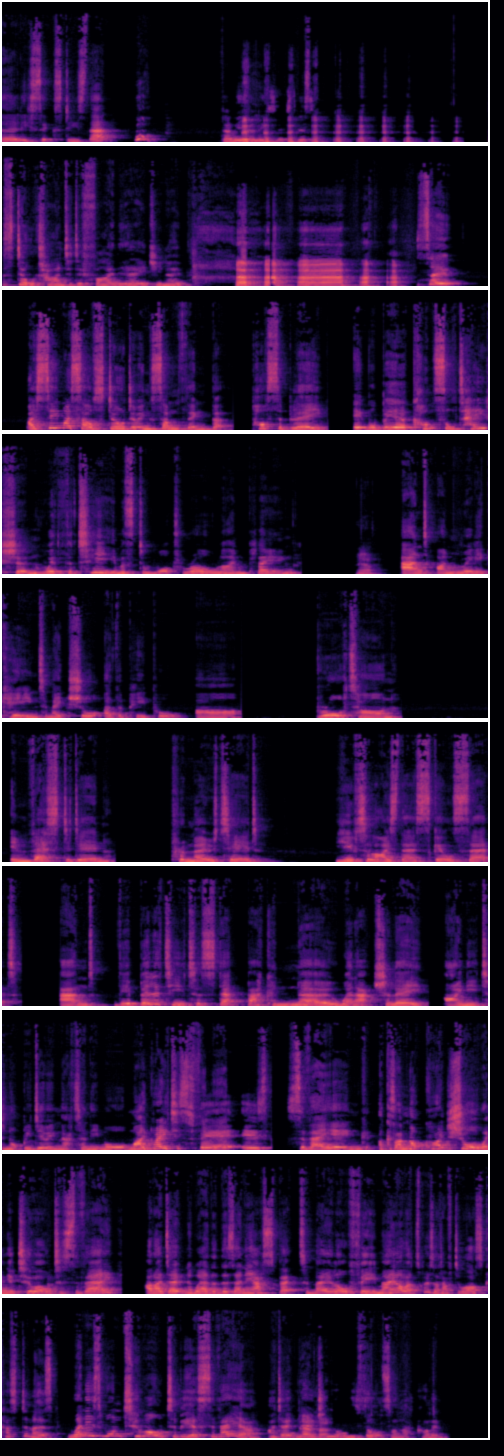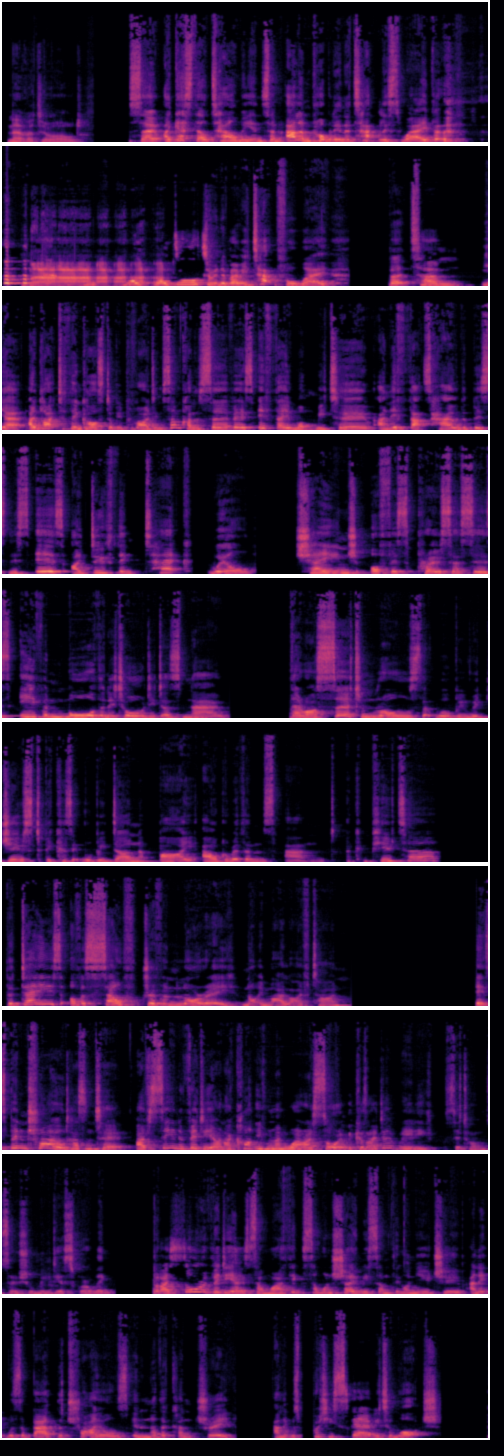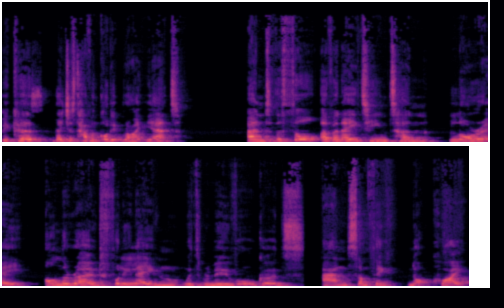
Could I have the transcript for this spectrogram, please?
early 60s then. Woo! Very early 60s. still trying to defy the age, you know. so I see myself still doing something, but possibly it will be a consultation with the team as to what role I'm playing. Yeah. And I'm really keen to make sure other people are brought on, invested in, promoted, utilize their skill set, and the ability to step back and know when actually I need to not be doing that anymore. My greatest fear is surveying because I'm not quite sure when you're too old to survey. And I don't know whether there's any aspect to male or female. I suppose I'd have to ask customers. When is one too old to be a surveyor? I don't know. Never. Do you have any thoughts on that, Colin? Never too old. So I guess they'll tell me in some, Alan probably in a tactless way, but my, my, daughter in a very tactful way. But um, yeah, I'd like to think I'll still be providing some kind of service if they want me to, and if that's how the business is. I do think tech will change office processes even more than it already does now. There are certain roles that will be reduced because it will be done by algorithms and a computer. The days of a self driven lorry, not in my lifetime. It's been trialled, hasn't it? I've seen a video and I can't even remember where I saw it because I don't really sit on social media scrolling. But I saw a video somewhere. I think someone showed me something on YouTube and it was about the trials in another country and it was pretty scary to watch because they just haven't got it right yet. And the thought of an 18 ton lorry on the road, fully laden with removal goods, and something not quite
